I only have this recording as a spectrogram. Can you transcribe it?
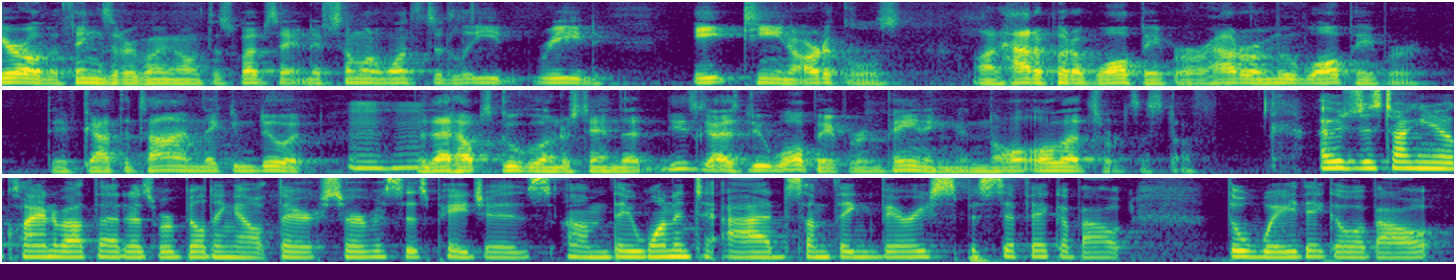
here are all the things that are going on with this website. And if someone wants to lead, read 18 articles on how to put up wallpaper or how to remove wallpaper, they've got the time, they can do it. But that helps Google understand that these guys do wallpaper and painting and all, all that sorts of stuff. I was just talking to a client about that as we're building out their services pages. Um, they wanted to add something very specific about the way they go about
